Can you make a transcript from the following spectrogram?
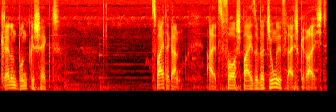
grell und bunt gescheckt. Zweiter Gang. Als Vorspeise wird Dschungelfleisch gereicht.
